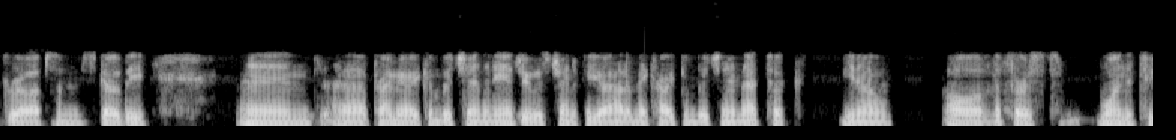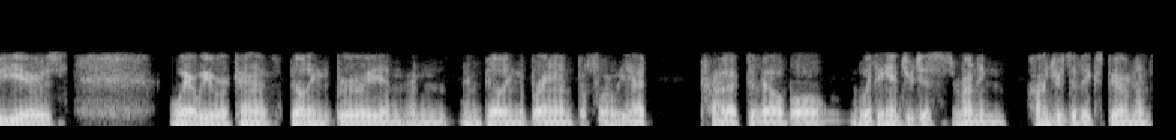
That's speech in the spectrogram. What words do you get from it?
grow up some SCOBY and uh, primary kombucha, and then Andrew was trying to figure out how to make hard kombucha, and that took you know all of the first one to two years where we were kind of building the brewery and, and, and building the brand before we had product available with Andrew just running hundreds of experiments.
